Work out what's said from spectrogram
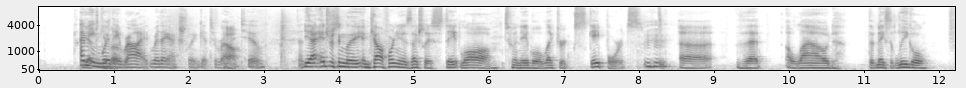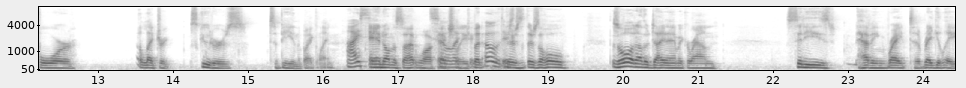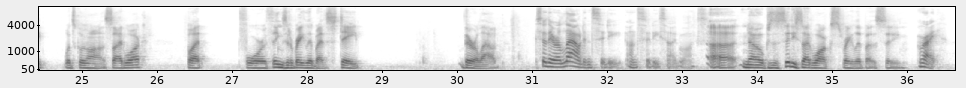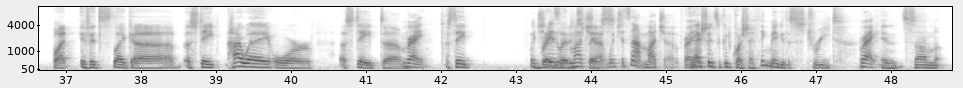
I mean, where they up. ride, where they actually get to ride Oh. too. That's Yeah, interestingly, in California, is actually a state law to enable electric skateboards Mm-hmm. uh, that allowed that makes it legal for electric scooters to be in the bike lane. I see. and on the sidewalk So actually. electric- But oh, there's- there's, there's a whole there's a whole another dynamic around cities having right to regulate what's going on on the sidewalk, but for things that are regulated by the state, they're allowed. So they're allowed in city on city sidewalks, Uh, no, because the city sidewalks regulated by the city. right? But if it's like a, a state highway or a state um, Right. a state Which isn't much space. of. Which it's not much of, right? actually it's a good question. I think maybe the street right. in some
